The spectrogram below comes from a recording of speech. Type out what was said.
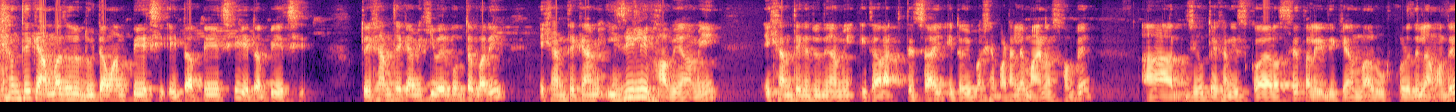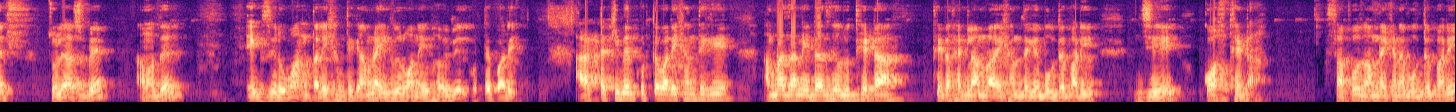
এখান থেকে আমরা যেহেতু দুইটা মান পেয়েছি এটা পেয়েছি এটা পেয়েছি। তো এখান থেকে আমি কি বের করতে পারি? এখান থেকে আমি ইজিলি ভাবে আমি এখান থেকে যদি আমি এটা রাখতে চাই, এটা ওই পাশে পাঠালে মাইনাস হবে। আর যেহেতু এখানে স্কোয়ার আছে, তাহলে এদিকে আমরা রুট করে দিলে আমাদের চলে আসবে আমাদের এক্স জিরো ওয়ান তাহলে এখান থেকে আমরা এক্স জিরো ওয়ান এইভাবে বের করতে পারি। আর একটা কি বের করতে পারি এখান থেকে? আমরা জানি এটা যেহেতু থেটা থেটা থাকলে আমরা এখান থেকে বলতে পারি যে কস থেটা সাপোজ আমরা এখানে বলতে পারি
